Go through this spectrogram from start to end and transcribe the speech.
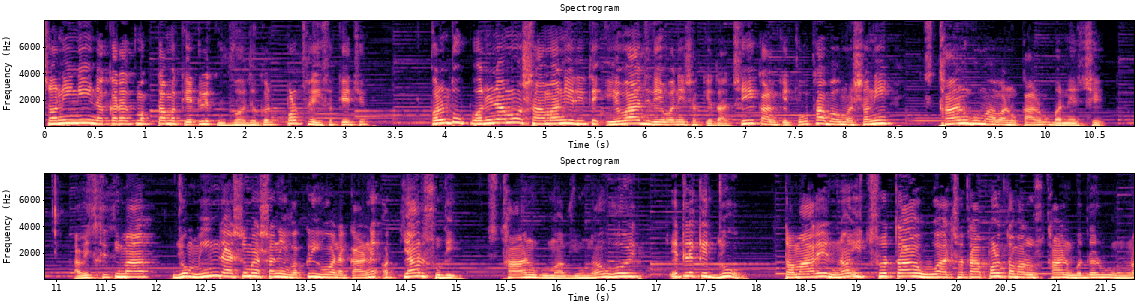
શનિની નકારાત્મકતામાં કેટલીક વધઘટ પણ થઈ શકે છે. પરંતુ પરિણામો સામાન્ય રીતે એવા જ રહેવાની શક્યતા છે, કારણ કે ચોથા ભાવમાં શનિ સ્થાન ગુમાવવાનું કારણ બને છે. આવી સ્થિતિમાં જો મીન રાશિમાં શનિ વક્રી હોવાના કારણે અત્યાર સુધી સ્થાન ગુમાવ્યું ન હોય, એટલે કે જો તમારે ન ઈચ્છતા હોવા છતાં પણ તમારું સ્થાન બદલવું ન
